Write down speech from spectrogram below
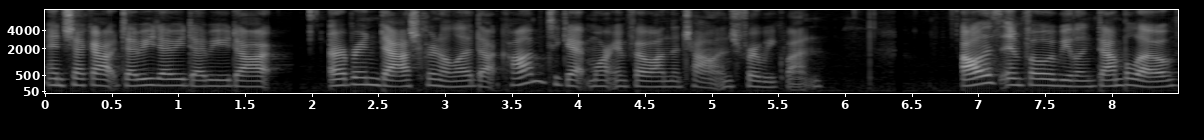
and check out www.urban-granola.com to get more info on the challenge for week one. All this info will be linked down below.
